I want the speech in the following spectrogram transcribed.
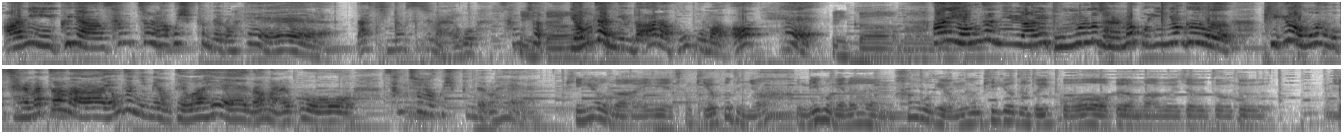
아니 그냥 상철 하고 싶은 대로 해. 나 신경 쓰지 말고 상철 그러니까. 영자님도 알아보고 막 어? 해. 그러니까 막 아니 영자님이 아니 동물도 잘 맞고 인형 그 피규어 모으는 것도 잘 맞잖아. 영자님이랑 대화해. 나 말고 상철 하고 싶은 대로 해. 피규어가 이게 참 귀엽거든요. 그 미국에는 한국에 없는 피규어들도 있고 그 막 그 저 또 그 저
